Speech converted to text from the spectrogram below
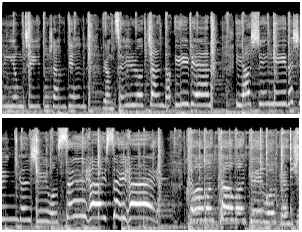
跟勇气通上电，让脆弱站到一边，摇醒你的心跟希望。Say hi, say hi, come on, come on，给我感觉，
